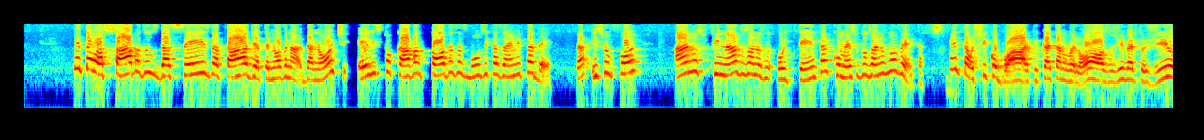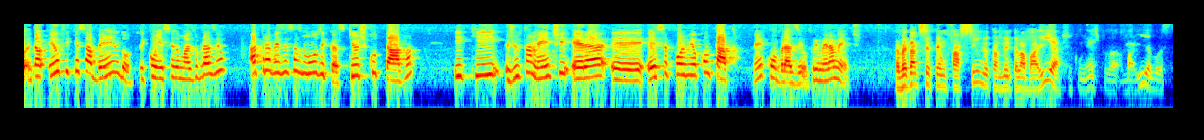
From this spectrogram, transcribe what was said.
Então, aos sábados, das seis da tarde até nove da noite, eles tocavam todas as músicas da MPB. Tá? Isso foi anos, final dos anos 80, começo dos anos 90. Então, Chico Buarque, Caetano Veloso, Gilberto Gil. Então, eu fiquei sabendo e conhecendo mais do Brasil através dessas músicas que eu escutava e que justamente era é, esse foi meu contato né, com o Brasil, primeiramente. É verdade que você tem um fascínio também pela Bahia? Você conhece pela Bahia? Você?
